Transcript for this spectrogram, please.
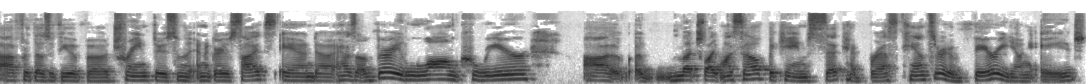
Uh, for those of you who have uh, trained through some of the integrative sites and uh, has a very long career uh, much like myself, became sick, had breast cancer at a very young age,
